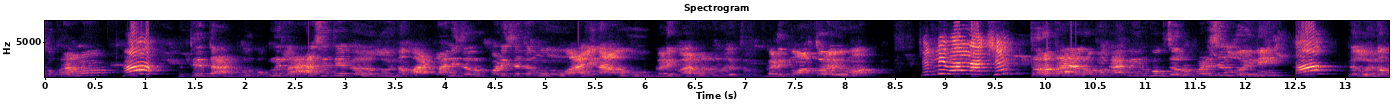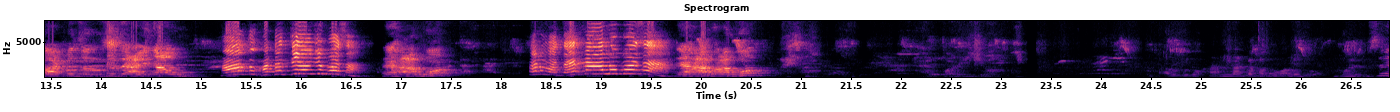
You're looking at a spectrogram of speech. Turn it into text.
છોકરાનો. હા. તે ધારપુર કોકની લાયા છે તે લોહીનો બાટલાની જરૂર પડી છે તો હું આલીને આવું ઘડીક વાર ઘડીકમાં આવતો રહ્યો હો. કેટલી વાર લાગશે? તરત આવ્યો પણ કાંઈ એનું કોક જરૂર પડી છે લોહીની? હા. તે લોહીનો બાટલો જરૂર છે તે આલીને આવું. હા તો ખટકથી આવજો પાછા. એ હાર હો. અને વધારે ના આલો પાછા. એ હાર હાર હો પડી ગયો હાલના કરતા બોનું તો. મળ્યું છે.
